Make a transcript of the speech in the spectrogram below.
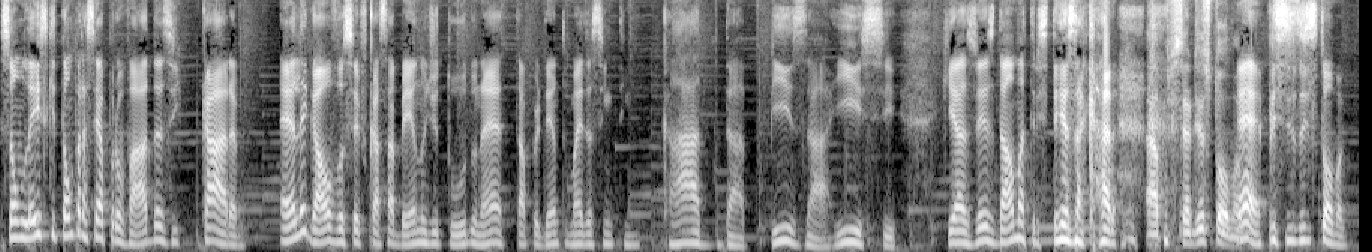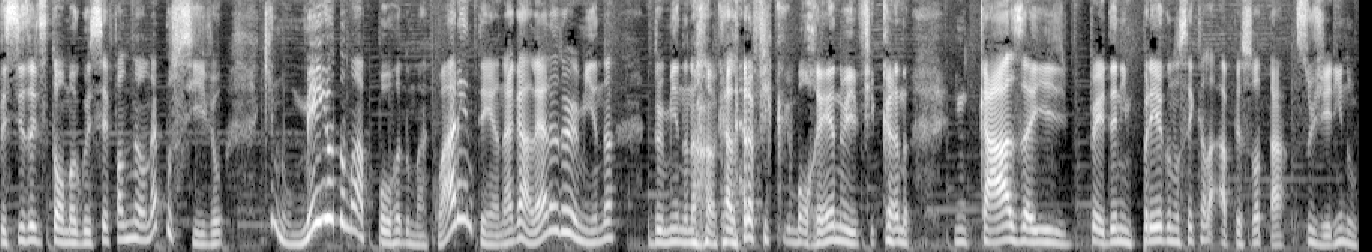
São leis que estão para ser aprovadas e, cara, é legal você ficar sabendo de tudo, né? Tá por dentro, mas assim, tem cada bizarrice que às vezes dá uma tristeza, cara. Ah, precisa de estômago. É, precisa de estômago, precisa de estômago. E você fala, não, não é possível que no meio de uma porra de uma quarentena, a galera dormindo, dormindo não, a galera fica morrendo e ficando em casa e perdendo emprego, não sei o que lá. A pessoa tá sugerindo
